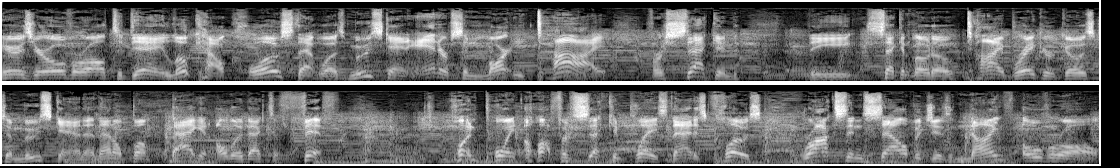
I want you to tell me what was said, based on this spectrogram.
Here's your overall today. Look how close that was. Musquin, Anderson, Martin tie for second. The second moto tiebreaker goes to Musquin, and that'll bump Baggett all the way back to fifth. One point off of second place. That is close. Roczen salvages ninth overall,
